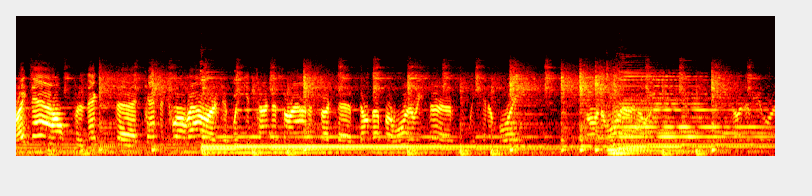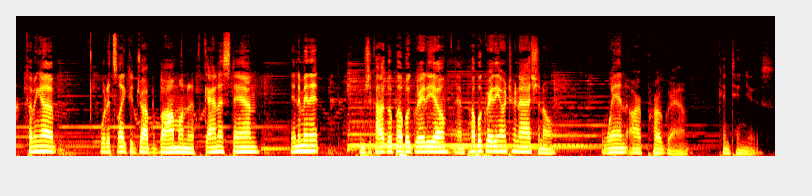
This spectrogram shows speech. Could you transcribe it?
Right now, for the next uh, 10 to 12 hours, if we can turn this around and start to build up our water reserves, we can avoid throwing the water Coming up, what it's like to drop a bomb on Afghanistan. In a minute, from Chicago Public Radio and Public Radio International, when our program continues.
